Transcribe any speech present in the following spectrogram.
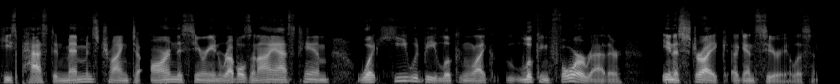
He's passed amendments trying to arm the Syrian rebels, and I asked him what he would be looking like, looking for rather, in a strike against Syria. Listen.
